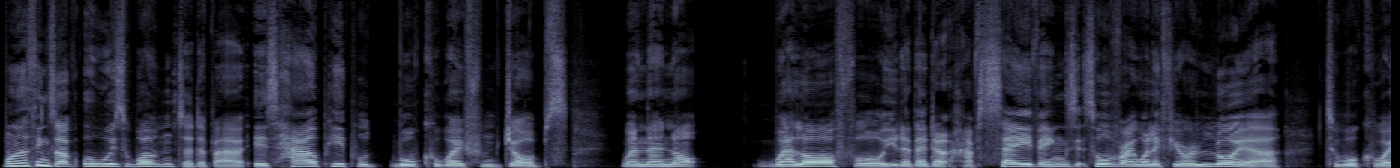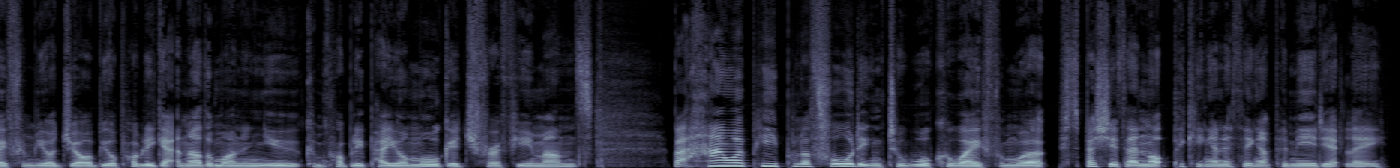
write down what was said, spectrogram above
one of the things I've always wondered about is how people walk away from jobs when they're not well off or you know they don't have savings. It's all very well if you're a lawyer to walk away from your job. You'll probably get another one and you can probably pay your mortgage for a few months. But how are people affording to walk away from work especially if they're not picking anything up immediately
